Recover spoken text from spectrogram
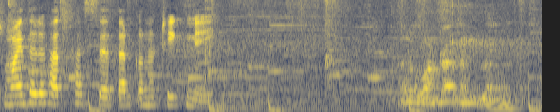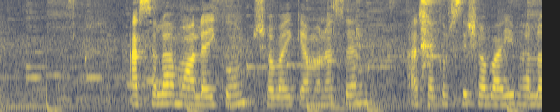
সময় ধরে ভাত খাচ্ছে তার কোনো ঠিক নেই। আরে ঘণ্টা খানিক লাগবে। আসসালামু আলাইকুম, সবাই কেমন আছেন? আশা করছি সবাই ভালো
